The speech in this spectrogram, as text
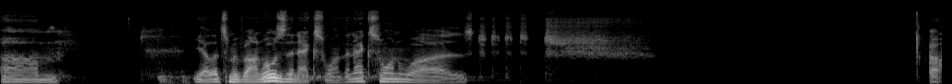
Um, yeah, let's move on. What was the next one? The next one was oh,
